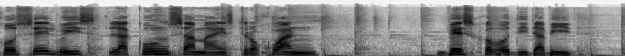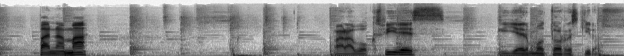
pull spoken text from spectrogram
José Luis Lacunza Maestro Juan, vescovo di David, Panamá. Para Vox Fides, Guillermo Torres Quirós.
